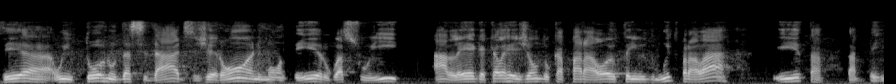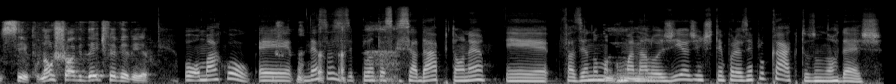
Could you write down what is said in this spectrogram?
ver a, o entorno das cidades, Jerônimo, Monteiro, Guaçuí, Alegre, aquela região do Caparaó, eu tenho ido muito para lá e tá, tá bem seco. Não chove desde fevereiro. Ô, Marco, é, nessas plantas que se adaptam, né? É, fazendo uma, uhum. uma, analogia, a gente tem, por exemplo, cactos no Nordeste.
